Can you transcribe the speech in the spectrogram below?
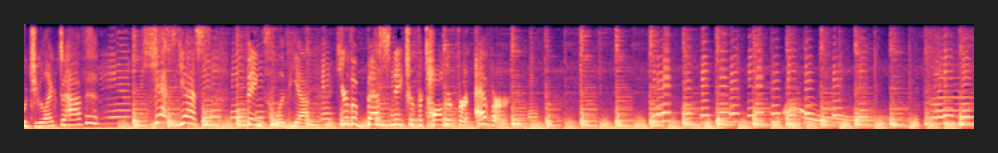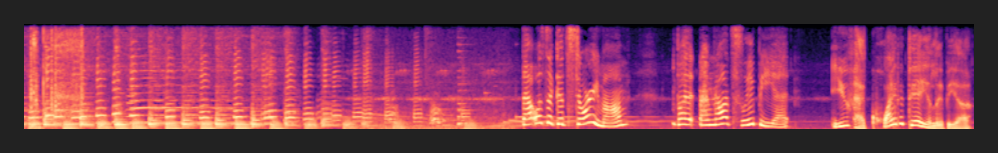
Would you like to have it? Yes, yes! Thanks, Olivia. You're the best nature photographer ever. That was a good story, Mom. But I'm not sleepy yet. You've had quite a day, Olivia.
